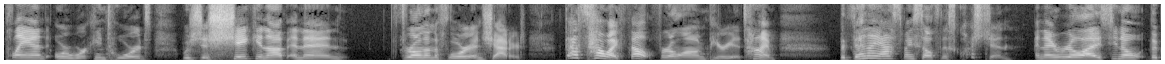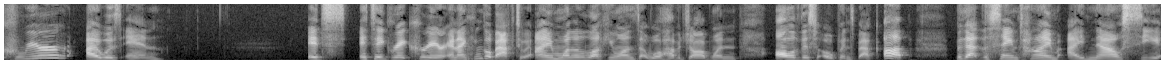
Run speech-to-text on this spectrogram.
planned or working towards was just shaken up and then thrown on the floor and shattered. That's how I felt for a long period of time. But then I asked myself this question and I realized, you know, the career I was in it's it's a great career and I can go back to it. I am one of the lucky ones that will have a job when all of this opens back up. But at the same time, I now see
